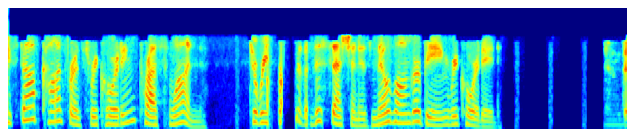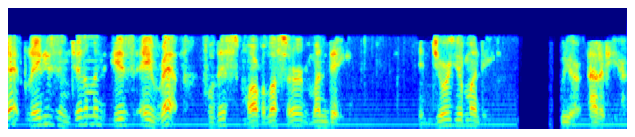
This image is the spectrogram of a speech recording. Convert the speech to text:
To stop conference recording, press 1. To to the, this session is no longer being recorded. That, ladies and gentlemen, is a wrap for this marvelous Monday. Enjoy your Monday. We are out of here.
